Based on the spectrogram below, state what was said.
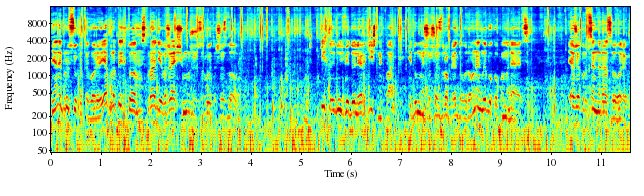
Я не про цю категорію. Я про тих, хто справді вважає, що можеш зробити щось добре. Ті, хто йдуть від олігархічних партій і думають, що щось зроблять добре, вони глибоко помиляються. Я вже про це не раз говорив.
